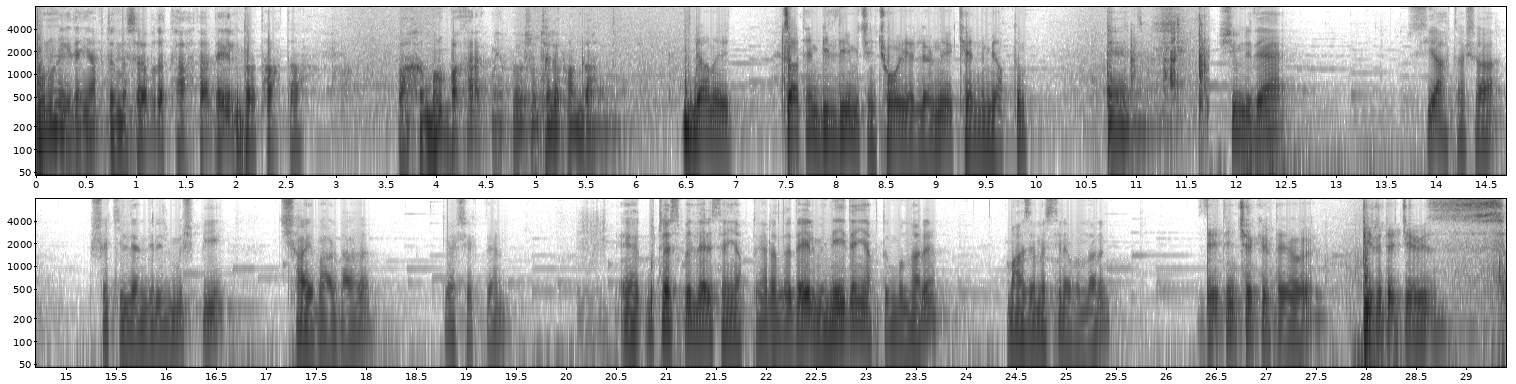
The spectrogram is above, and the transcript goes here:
bunu neyden yaptın mesela? Bu da tahta değil mi? Bu da tahta. Bakın bunu bakarak mı yapıyorsun telefonda? Yani zaten bildiğim için çoğu yerlerini kendim yaptım. Evet. Şimdi de siyah taşa şekillendirilmiş bir çay bardağı. Gerçekten. Evet bu tesbihleri sen yaptın herhalde değil mi? Neyden yaptın bunları? Malzemesi ne bunların? Zeytin çekirdeği, biri de ceviz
